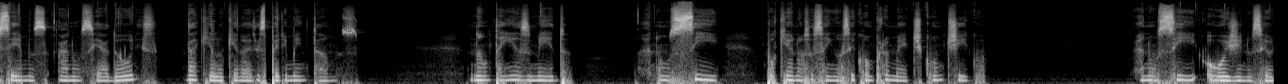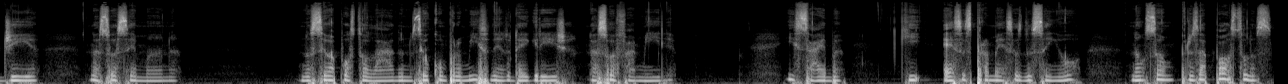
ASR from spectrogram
sermos anunciadores daquilo que nós experimentamos. Não tenhas medo, anuncie porque o nosso Senhor se compromete contigo. Anuncie hoje no seu dia, na sua semana, no seu apostolado, no seu compromisso dentro da igreja, na sua família. E saiba que essas promessas do Senhor não são para os apóstolos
